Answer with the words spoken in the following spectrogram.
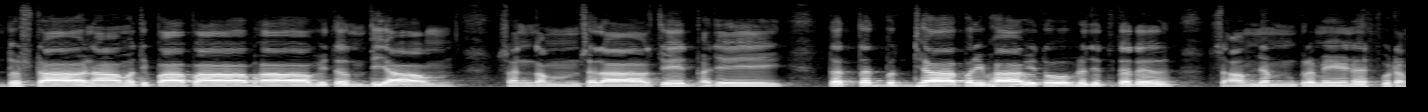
दुष्टानामति पापा भावितंतियाँ संगम सदा चेत भजे। तत्तद्बुद्ध्या परिभावितो व्रजति तत्। साम्यम क्रमेण स्फुटम।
